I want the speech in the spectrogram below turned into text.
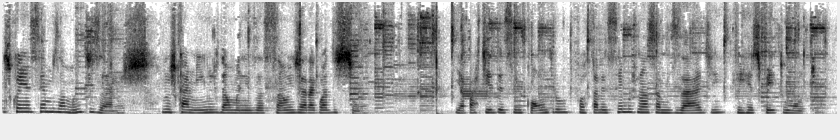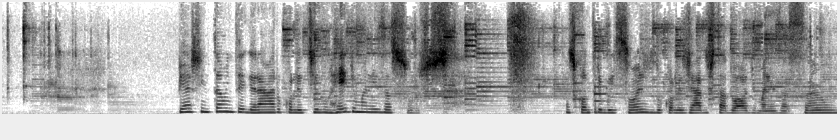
Nos conhecemos há muitos anos, nos caminhos da humanização em Jaraguá do Sul. E a partir desse encontro, fortalecemos nossa amizade e respeito mútuo. Vieste então integrar o coletivo Rede Humaniza SUS. As contribuições do Colegiado Estadual de Humanização,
